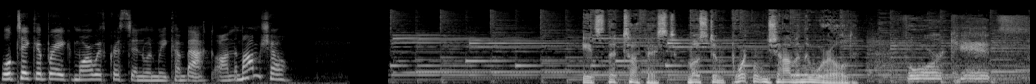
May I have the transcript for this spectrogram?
We'll take a break more with Kristen when we come back on the Mom Show. It's the toughest, most important job in the world. Four kids.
